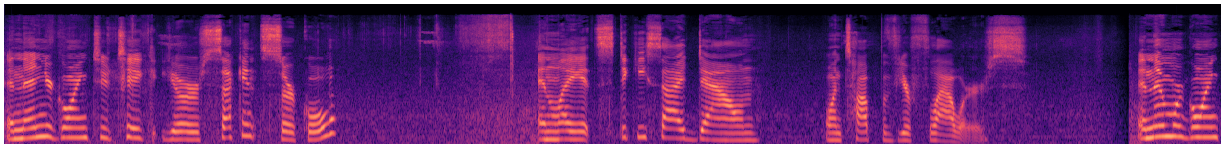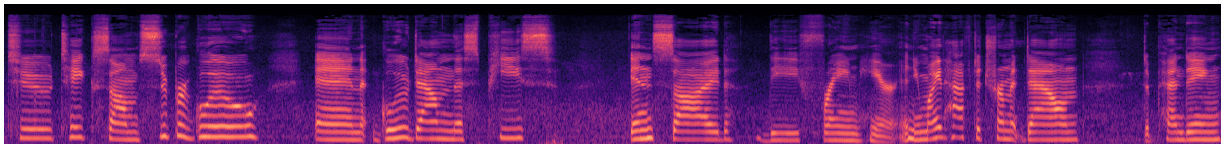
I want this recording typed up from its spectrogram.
And then you're going to take your second circle and lay it sticky side down on top of your flowers. And then we're going to take some super glue and glue down this piece inside the frame here. And you might have to trim it down depending.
